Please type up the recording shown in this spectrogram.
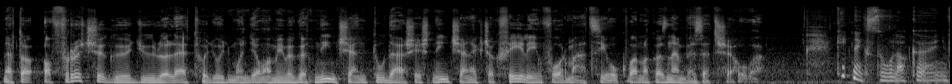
mert a, a fröcsögő gyűlölet, hogy úgy mondjam, ami mögött nincsen tudás és nincsenek csak félinformációk vannak, az nem vezet sehova. Kiknek szól a könyv,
